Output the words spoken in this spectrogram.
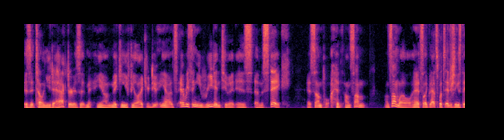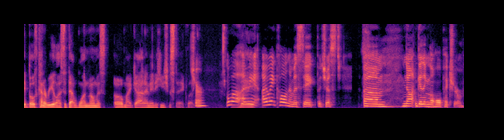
Is it telling you to act, or is it you know making you feel like you're doing? You know, it's everything you read into it is a mistake at some point on some on some level. And it's like that's what's interesting is they both kind of realize at that one moment, oh my god, I made a huge mistake. Like, Sure. Well, I mean, I wouldn't call it a mistake, but just um, not getting the whole picture.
